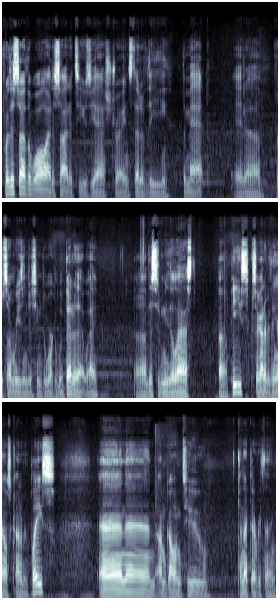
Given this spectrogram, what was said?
For this side of the wall, I decided to use the ashtray instead of the, the mat. It, uh, for some reason, just seemed to work a little bit better that way. Uh, this to be the last uh, piece because I got everything else kind of in place. And then I'm going to connect everything.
